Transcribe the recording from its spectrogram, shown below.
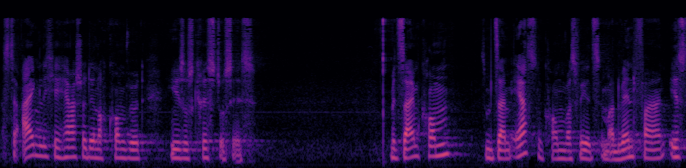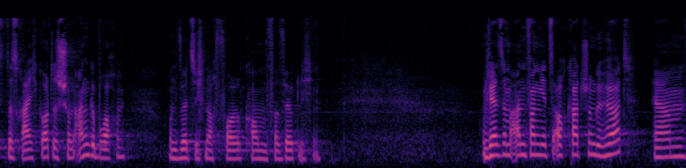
dass der eigentliche Herrscher, der noch kommen wird, Jesus Christus ist. Mit seinem Kommen, mit seinem ersten Kommen, was wir jetzt im Advent feiern, ist das Reich Gottes schon angebrochen und wird sich noch vollkommen verwirklichen. Und wir haben es am Anfang jetzt auch gerade schon gehört, ähm,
